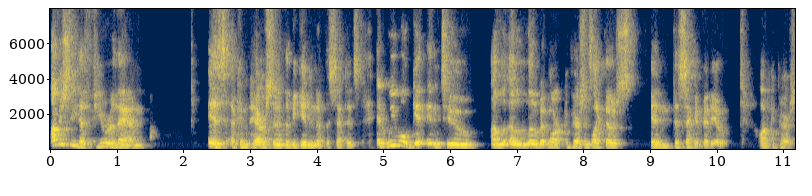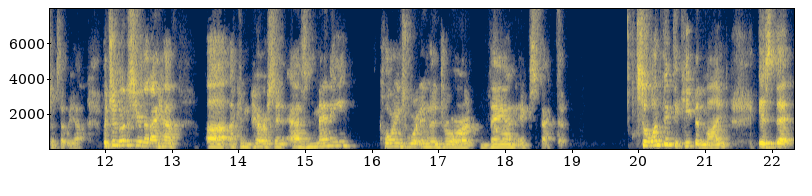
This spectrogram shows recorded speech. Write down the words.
obviously the fewer than is a comparison at the beginning of the sentence, and we will get into a, a little bit more comparisons like those in the second video on comparisons that we have. But you'll notice here that I have uh, a comparison as many coins were in the drawer than expected. So one thing to keep in mind is that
